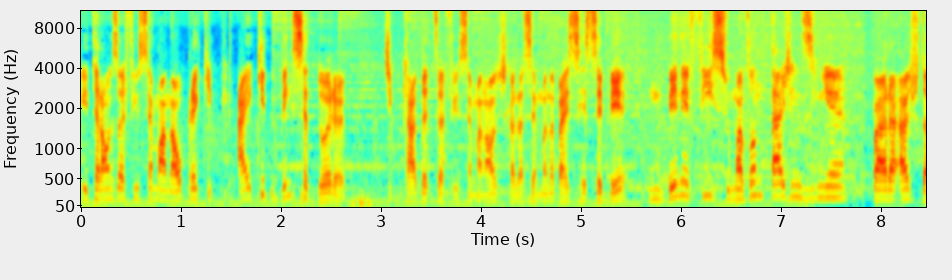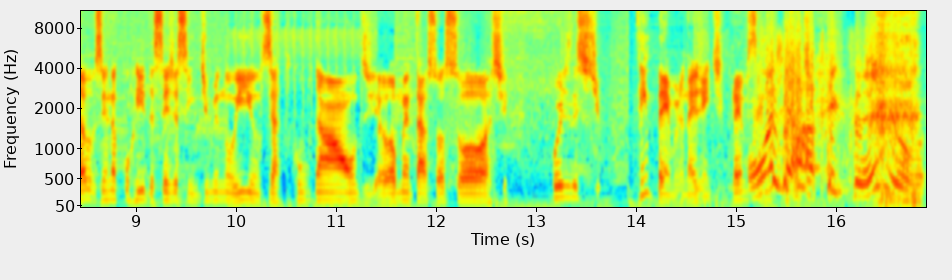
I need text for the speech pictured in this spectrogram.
e terá um desafio semanal para equipe. A equipe vencedora de cada desafio semanal, de cada semana, vai receber um benefício, uma vantagenzinha para ajudar vocês na corrida, seja assim, diminuir um certo cooldown, de aumentar a sua sorte, coisas desse tipo. Tem prêmios, né, gente? Prêmios são Olha, tem prêmio?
